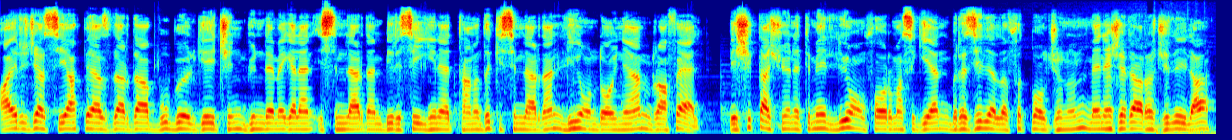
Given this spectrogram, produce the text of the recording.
Ayrıca siyah beyazlarda bu bölge için gündeme gelen isimlerden birisi yine tanıdık isimlerden Lyon'da oynayan Rafael. Beşiktaş yönetimi Lyon forması giyen Brezilyalı futbolcunun menajeri aracılığıyla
